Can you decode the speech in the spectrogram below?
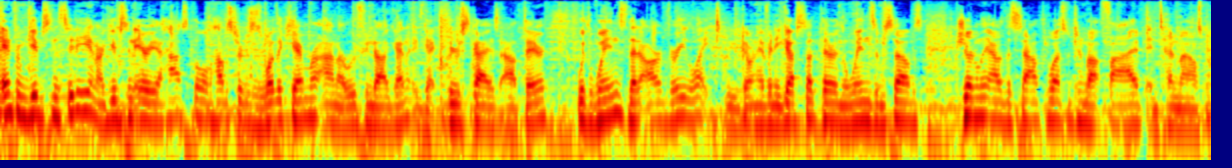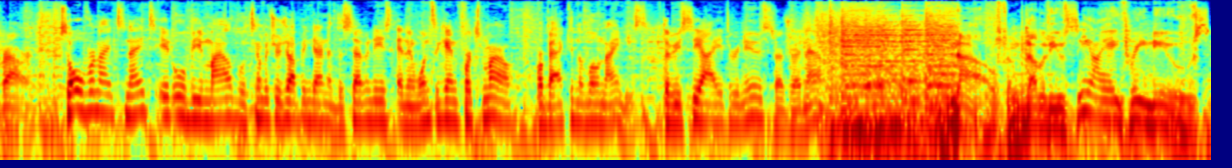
And from Gibson City and our Gibson Area Hospital and Health Services weather camera on our roofing dog it, we've got clear skies out there with winds that are very light. We don't have any gusts out there, and the winds themselves generally out of the southwest between about 5 and 10 miles per hour. So overnight tonight, it will be mild with temperatures dropping down in the 70s, and then once again for tomorrow, we're back in the low 90s. WCIA 3 News News starts right now. Now from WCIA 3 News.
